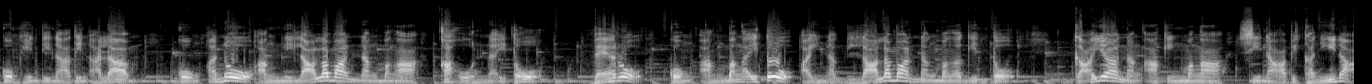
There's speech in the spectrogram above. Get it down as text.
kung hindi natin alam kung ano ang nilalaman ng mga kahon na ito. Pero kung ang mga ito ay naglalaman ng mga ginto, gaya ng aking mga sinabi kanina,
